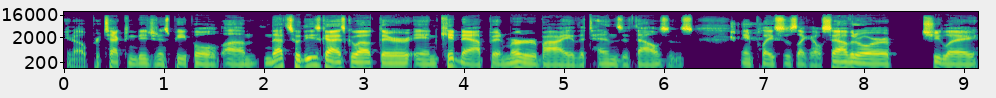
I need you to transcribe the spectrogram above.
you know, protect indigenous people. Um, that's who these guys go out there and kidnap and murder by the tens of thousands in places like El Salvador, Chile.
